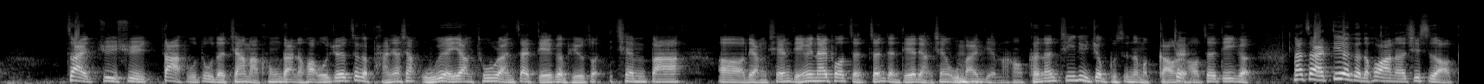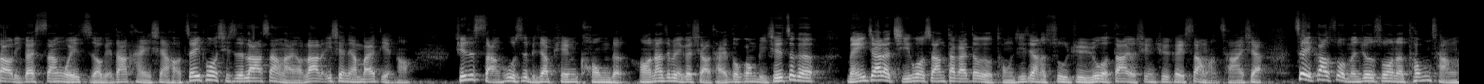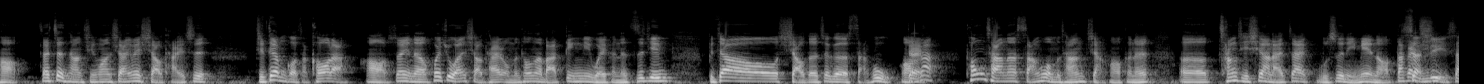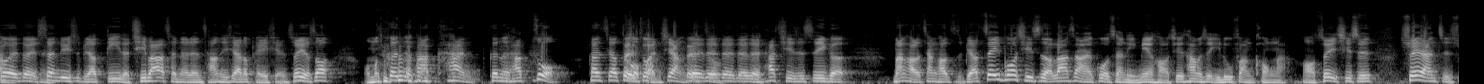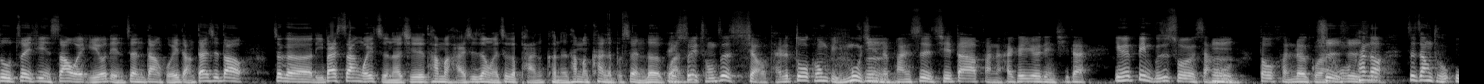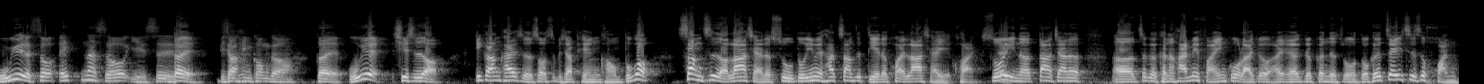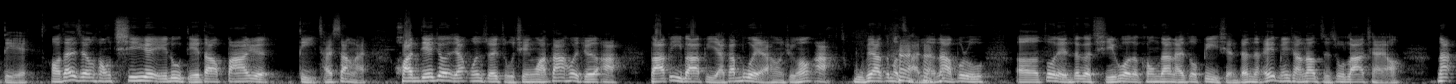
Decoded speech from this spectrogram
再继续大幅度的加码空单的话，我觉得这个盘要像五月一样突然再跌个，比如说一千八。啊，两千点，因为那一波整整整跌两千五百点嘛，哈、嗯，可能几率就不是那么高了，哈，这是第一个。那再来第二个的话呢，其实哦，到礼拜三为止哦，给大家看一下哈，这一波其实拉上来哦，拉了一千两百点哦，其实散户是比较偏空的哦。那这边有个小台多空比，其实这个每一家的期货商大概都有统计这样的数据，如果大家有兴趣可以上网查一下。这也告诉我们就是说呢，通常哈，在正常情况下，因为小台是几点五十块啦，哦，所以呢会去玩小台，我们通常把它定义为可能资金。比较小的这个散户哦，那通常呢，散户我们常常讲哦，可能呃长期下来在股市里面哦，大概胜率上对对胜率是比较低的，七八成的人长期下来都赔钱，所以有时候我们跟着他 看，跟着他做，但是要做反向，对对对对对，它其实是一个蛮好的参考指标。这一波其实哦拉上来的过程里面哈，其实他们是一路放空啊哦，所以其实虽然指数最近稍微也有点震荡回档，但是到这个礼拜三为止呢，其实他们还是认为这个盘可能他们看的不是很乐观，所以从这小台的多空比，目前的盘势，其实大家反而还可以有点期待，因为并不是所有散户都很乐观。是是，我看到这张图，五月的时候，哎，那时候也是对比较偏空的哦。对，五月其实哦，一刚开始的时候是比较偏空，不过上次哦拉起来的速度，因为它上次跌得快，拉起来也快，所以呢，大家呢，呃，这个可能还没反应过来，就哎哎就跟着做多。可是这一次是缓跌哦，它一次从七月一路跌到八月。底才上来，缓跌就像温水煮青蛙，大家会觉得啊，把比把比啊，干不会啊，就说啊，股票这么惨了，那不如呃做点这个期货的空单来做避险等等，哎，没想到指数拉起来哦，那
